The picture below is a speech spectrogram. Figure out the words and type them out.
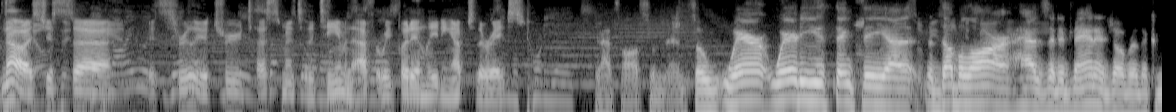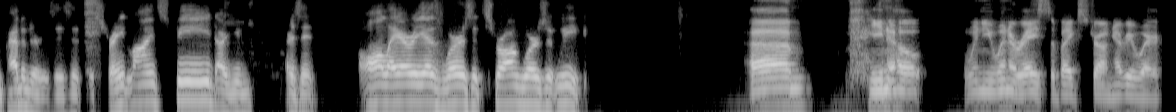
no, it's just uh, it's really a true testament to the team and the effort we put in leading up to the race. That's awesome, man. So where where do you think the uh, the double R has an advantage over the competitors? Is it the straight line speed? Are you is it all areas? Where is it strong? Where is it weak? Um, you know, when you win a race, the bike's strong everywhere.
